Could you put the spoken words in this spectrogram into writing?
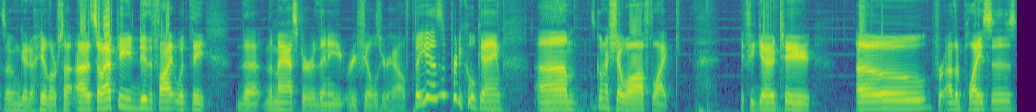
So I can get a healer. Uh, so after you do the fight with the the the master, then he refills your health. But yeah, it's a pretty cool game. Um, it's going to show off like if you go to O for other places,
